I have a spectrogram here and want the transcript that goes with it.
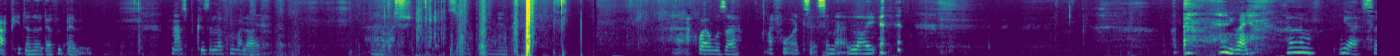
happier than I'd ever been, and that's because of the love of my life. Oh, where was I? I thought I'd set some out light. anyway, um, yeah, so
